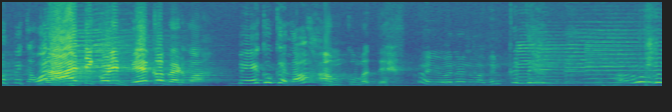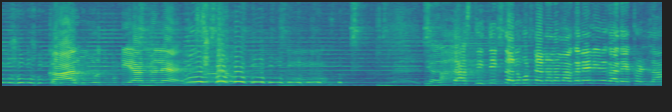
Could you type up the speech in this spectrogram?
ಮುಟ್ಬೇಕವ ನಾಟಿ ಕೋಳಿ ಬೇಕೋ ಬೇಡವಾ? ಬೇಕು ಕಲ. ಅಮ್ಕು ಮತ್ತೆ. ಅಯ್ಯೋ ನನ್ನ ಮಗನ್ ಕತೆ. ಕಾಲ್ ಮುರಿದ್ಬಿಟ್ಟಿ ಆಮೇಲೆ. ಎಂತ ಸ್ಥಿತಿಗೆ ತಂದ್ಬಿಟ್ಟ ನನ್ನ ಮಗನೇ ನಿನಗೆ ಅದೇ ಕಣ್ಲಾ?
